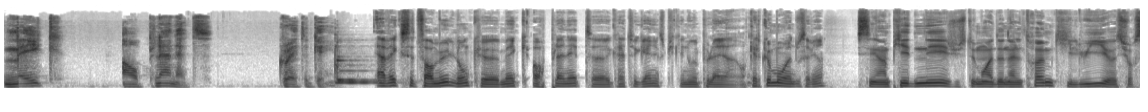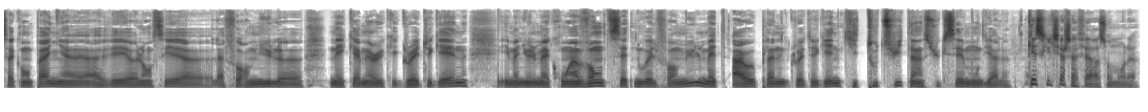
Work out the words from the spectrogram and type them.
Make our planet great again. Avec cette formule, donc, euh, Make Our Planet euh, Great Again, expliquez-nous un peu là, en quelques mots hein, d'où ça vient c'est un pied de nez justement à Donald Trump qui lui euh, sur sa campagne euh, avait euh, lancé la formule Make America Great Again. Emmanuel Macron invente cette nouvelle formule Make Our Planet Great Again qui tout de suite a un succès mondial. Qu'est-ce qu'il cherche à faire à ce moment-là?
